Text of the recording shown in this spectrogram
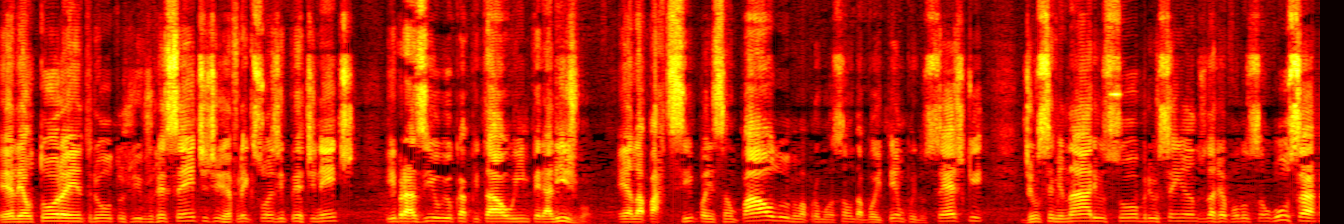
Ela é autora, entre outros livros recentes, de Reflexões Impertinentes e Brasil e o Capital e Imperialismo. Ela participa em São Paulo, numa promoção da Boitempo e do Sesc, de um seminário sobre os 100 anos da Revolução Russa.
